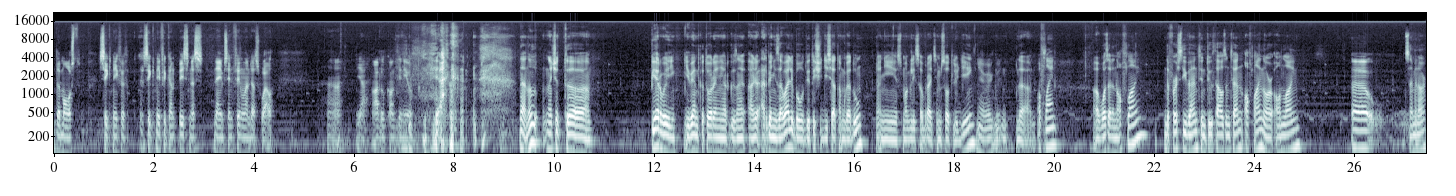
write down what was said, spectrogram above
the most significant significant business names in Finland as well. Uh, yeah, I will continue. Да, ну, значит, э, первый ивент, который они организовали, был в 2010 году. Они смогли собрать 700 людей. Yeah, very good. Да. Offline? Uh, was it an offline? The first event in 2010, offline or online Uh, seminar?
